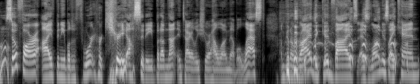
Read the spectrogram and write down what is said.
oh. So far, I've been able to thwart her curiosity, but I'm not entirely sure how long that will last. I'm going to ride the good vibes as long as I can.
